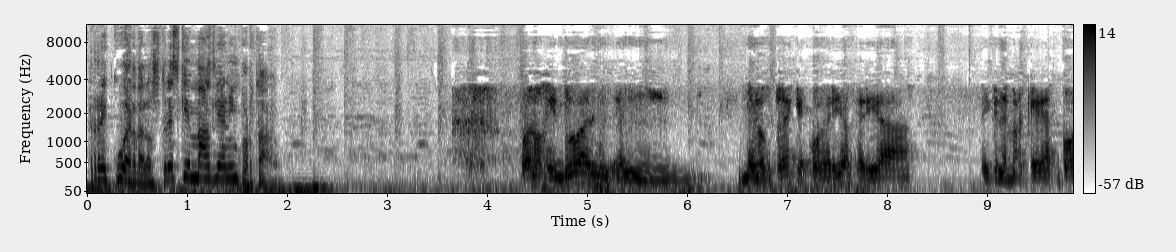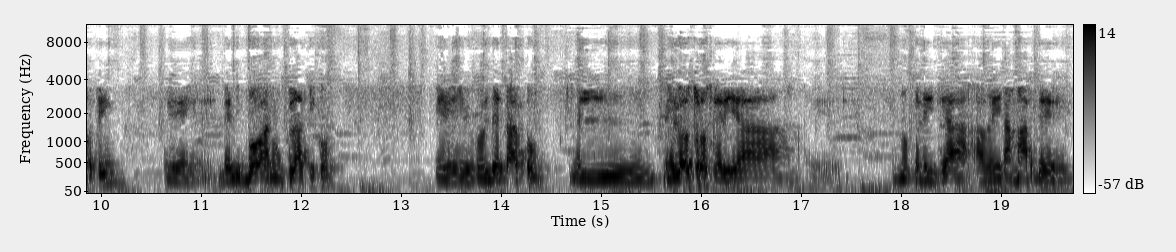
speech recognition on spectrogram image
recuerda, los tres que más le han importado. Bueno, sin duda, el, de los tres que escogería sería el que le marqué a Sporting, de Lisboa en un clásico, eh, gol de taco. El, el otro sería eh, uno que le hice a, a Beiramar de,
